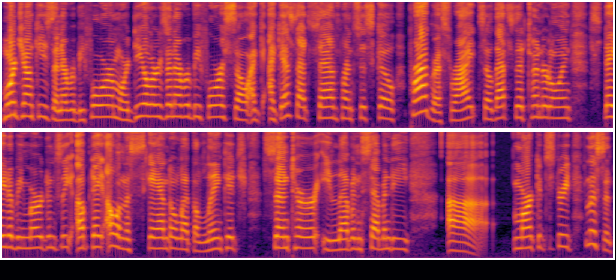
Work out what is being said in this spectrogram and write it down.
More junkies than ever before, more dealers than ever before. So I, I, guess that's San Francisco progress, right? So that's the Tenderloin State of Emergency update. Oh, and the scandal at the Linkage Center, 1170 uh, Market Street. Listen,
